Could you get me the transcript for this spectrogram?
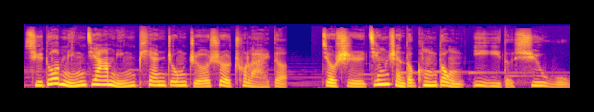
许多名家名篇中折射出来的。就是精神的空洞，意义的虚无。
